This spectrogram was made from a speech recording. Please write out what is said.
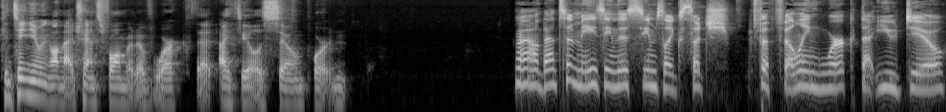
continuing on that transformative work that I feel is so important. Wow, that's amazing. This seems like such fulfilling work that you do.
